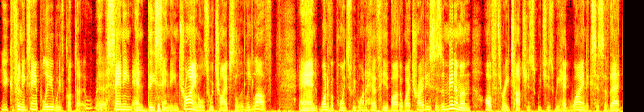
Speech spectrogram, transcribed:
you can for an example here we've got the ascending and descending triangles which I absolutely love. And one of the points we want to have here by the way traders is a minimum of three touches which is we had way in excess of that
